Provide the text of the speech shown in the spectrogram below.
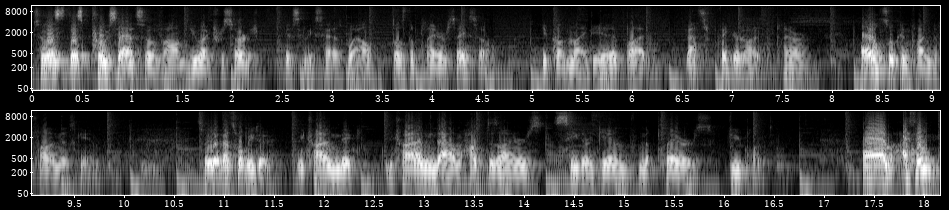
So this, this process of um, UX research basically says, well, does the player say so? You've got an idea, but let's figure out if the player also can find the fun in this game. So that's what we do. We try and make, we try and um, help designers see their game from the player's viewpoint. Um, I think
